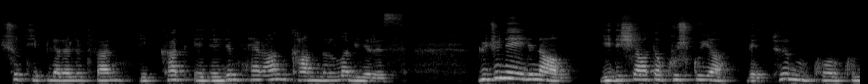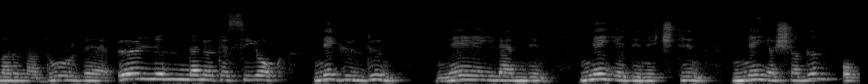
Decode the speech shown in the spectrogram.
şu tiplere lütfen dikkat edelim. Her an kandırılabiliriz. Gücünü eline al. Gidişata kuşkuya ve tüm korkularına dur de. Ölümden ötesi yok. Ne güldün, ne eğlendin, ne yedin içtin, ne yaşadın o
